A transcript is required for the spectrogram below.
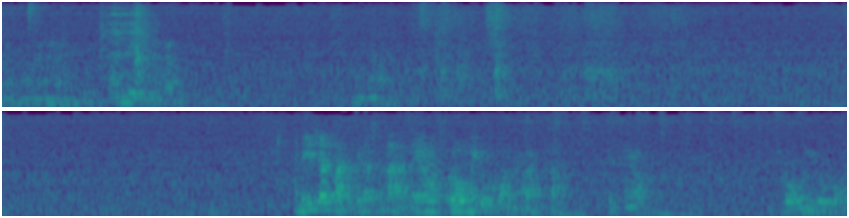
อ่าอีกชั้นหนึ่งนะครับข้างหน้าอั นนี้จะตัดเป็นลักษณะแนวตรงให้ดูก่อนนะครับตัดเป็นแนวตรงให้ดูก่อน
